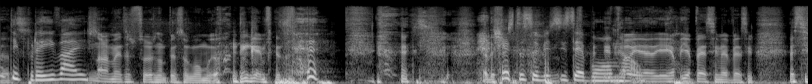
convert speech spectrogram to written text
Hum. E por aí vais. Normalmente as pessoas não pensam como eu. Ninguém pensa. Resta saber se isso é bom ou Não, mau. é, é- é péssimo, é péssimo. Assim,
